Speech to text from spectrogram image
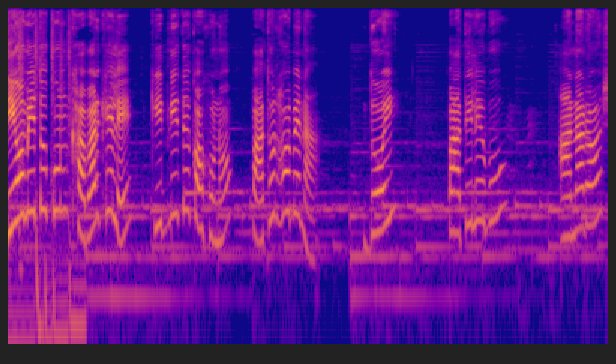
নিয়মিত কোন খাবার খেলে কিডনিতে কখনো পাথর হবে না? দই পাতিলেবু আনারস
